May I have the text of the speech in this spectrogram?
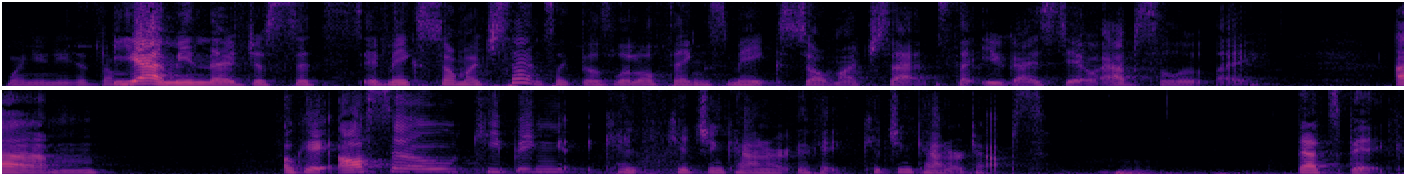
when you needed them? Yeah, I mean, they're just it's it makes so much sense. Like those little things make so much sense that you guys do. Absolutely. Um, okay. Also, keeping ki- kitchen counter. Okay, kitchen countertops. That's big.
